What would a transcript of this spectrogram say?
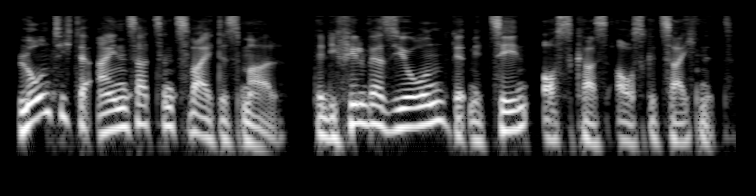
lohnt sich der Einsatz ein zweites Mal, denn die Filmversion wird mit zehn Oscars ausgezeichnet.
